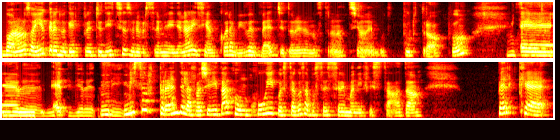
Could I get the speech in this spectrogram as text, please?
Boh, non lo so, io credo che il pregiudizio sulle persone meridionali sia ancora vivo e vegeto nella nostra nazione, purtroppo. Mi, eh, dire, di dire, sì. mi sorprende la facilità con cui questa cosa possa essere manifestata, perché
